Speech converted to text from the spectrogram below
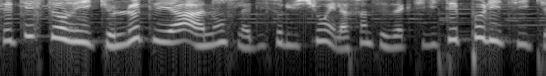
C'est historique. L'ETA annonce la dissolution et la fin de ses activités politiques.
